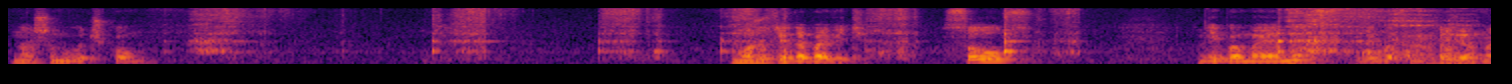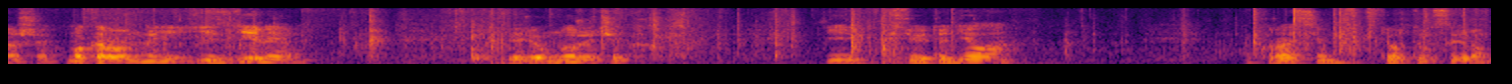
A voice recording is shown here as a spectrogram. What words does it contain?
нашим лучком. Можете добавить соус, либо майонез, либо берем наши макаронные изделия, берем ножичек и все это дело украсим тертым сыром.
